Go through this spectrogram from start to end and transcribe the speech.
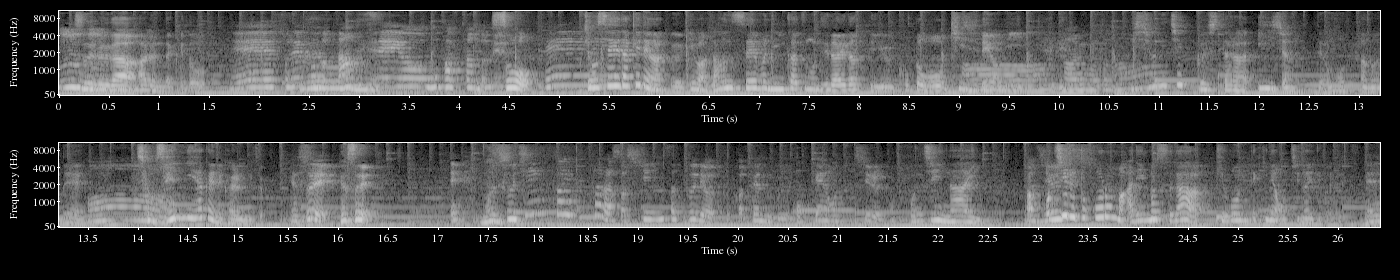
ツールがあるんだけど、へえそれ今度男性用も買ったんだね。そう。へー。女性だけでなく今男性も妊活の時代だっていうことを記事で読み。なるほどな一緒にチェックしたらいいじゃんって思ったのでしかも1200円で買えるんですよ。安い。安い。えマジ婦人科行ったらさ診察料とか全部保険落ちるの？落ちない。ああ落ちるところもありますが基本的には落ちないって書いてある。え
